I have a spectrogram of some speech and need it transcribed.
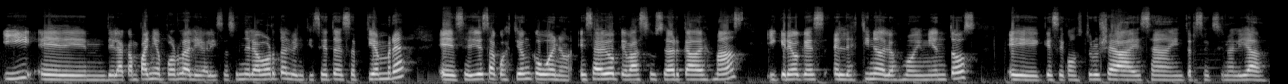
y eh, de la campaña por la legalización del aborto el 27 de septiembre se dio esa cuestión que bueno, es algo que va a suceder cada vez más y creo que es el destino de los movimientos que se construya esa interseccionalidad.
